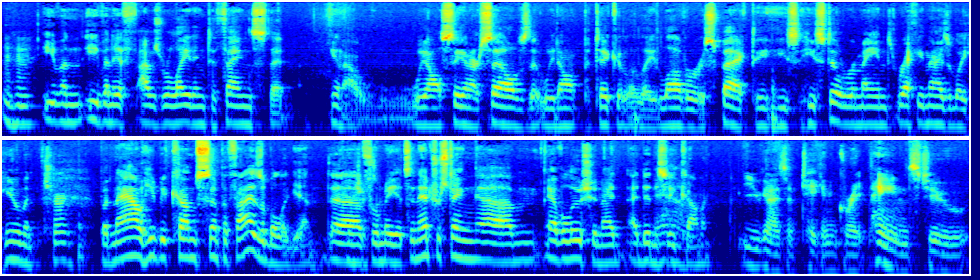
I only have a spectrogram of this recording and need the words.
mm-hmm. even even if I was relating to things that you know we all see in ourselves that we don't particularly love or respect. He he's, he still remains recognizably human. Sure. But now he becomes sympathizable again. Uh, for me, it's an interesting um, evolution I, I didn't see coming. You guys have taken great pains to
